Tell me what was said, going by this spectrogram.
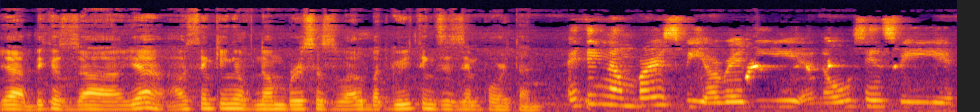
Yeah, because uh, yeah, I was thinking of numbers as well, but greetings is important. I think numbers we already know since we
